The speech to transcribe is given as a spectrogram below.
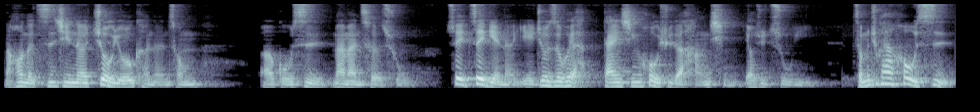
然后呢资金呢就有可能从呃股市慢慢撤出。所以这点呢，也就是会担心后续的行情要去注意，怎么去看后市，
